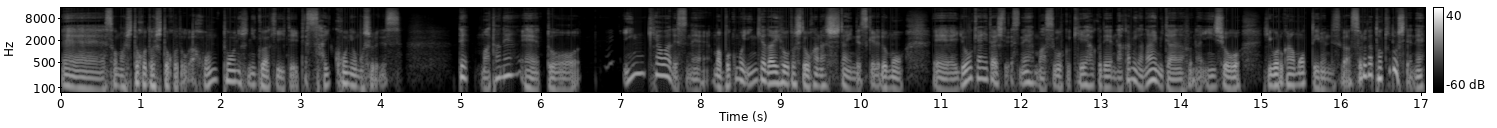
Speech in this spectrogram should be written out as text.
えー、その一言一言が本当に皮肉が効いていて最高に面白いです。で、またね、えっ、ー、と、陰キャはですね、まあ、僕も陰キャ代表としてお話ししたいんですけれども、えー、陽キャに対してですね、まあ、すごく軽薄で中身がないみたいな風な印象を日頃から持っているんですが、それが時としてね、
